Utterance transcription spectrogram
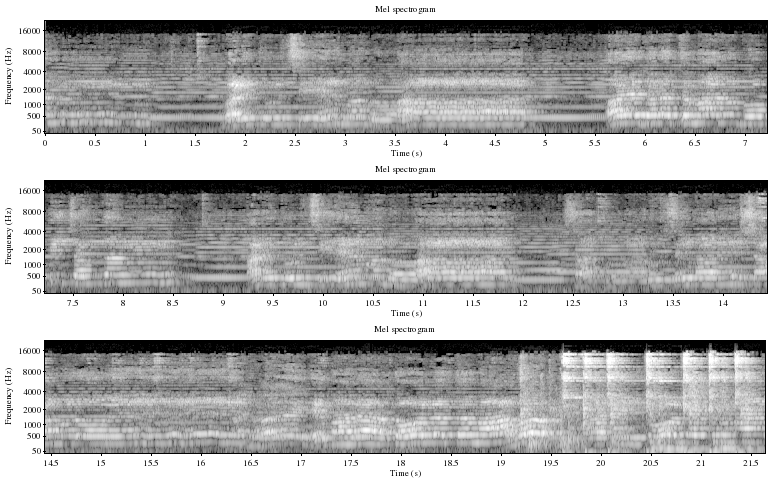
ચંદન વળી તુલસી મનોહાર અરે જરથ મારું ગોપી ચંદન અને તુલસી હે મનોહાર સાચું મારું છે મારે શામળો રે. હે મારા દોલતમાં મારી દોલતમાં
